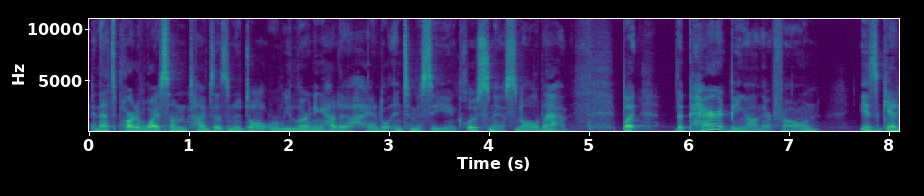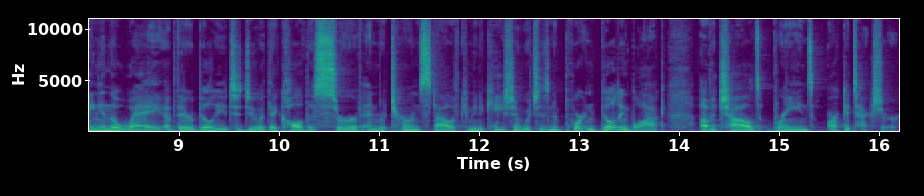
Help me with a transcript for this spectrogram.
And that's part of why sometimes as an adult we're relearning how to handle intimacy and closeness and all of that. But the parent being on their phone is getting in the way of their ability to do what they call the serve and return style of communication, which is an important building block of a child's brain's architecture,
